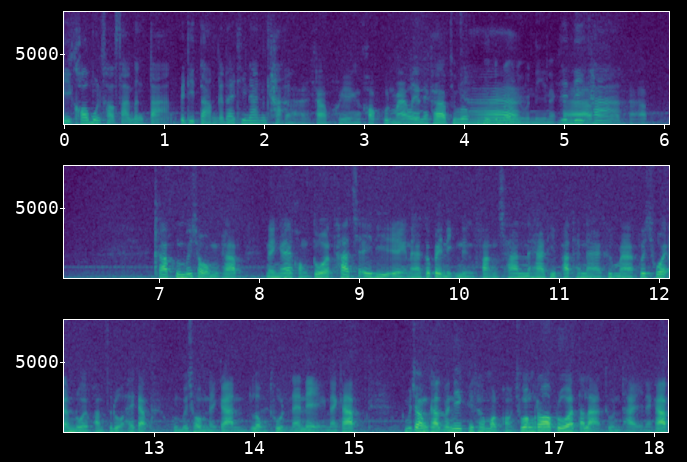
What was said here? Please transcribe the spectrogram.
มีข้อมูลข่าวสารต่างๆ ไปติดตามกันได้ที่นั่นค่ะ ได้ครับโอเคงั้นขอบคุณมากเลยนะครับ ที่มาพูดคุยกับเราในวันนี้นะครับยินดีค่ะ ครับคุณผู้ชมครับ ในแง่ของตัว Touch ID เองนะก็เป็นอีกหนึ่งฟังก์ชันนะฮะที่พัฒนาขึ้นมาเพื่อช่วยอำนวยความสะดวกให้กับคุณผู้ชมในการลงทุนนั่นเองนะครับคุณผู้ชมครับวันนี้คือทั้งหมดของช่วงรอบรั้วตลาดทุนไทยนะครับ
